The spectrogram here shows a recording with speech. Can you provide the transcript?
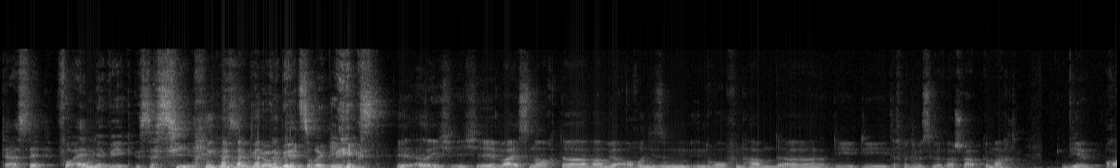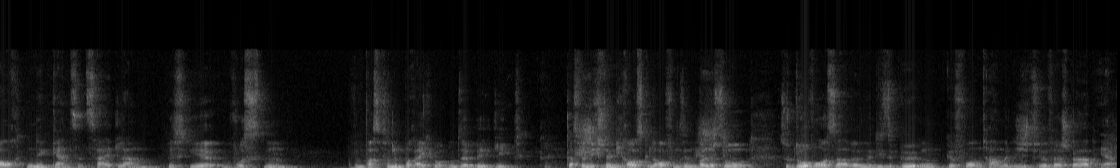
Da ist der, vor allem der Weg ist das Ziel, wenn du ein Bild zurücklegst. Also ich, ich äh, weiß noch, da waren wir auch in diesem Innenhof und haben da die, die, das mit dem Silverstab gemacht. Wir brauchten eine ganze Zeit lang, bis wir wussten, in was für einem Bereich überhaupt unser Bild liegt. Dass wir nicht ständig rausgelaufen sind, weil das so, so doof aussah, wenn wir diese Bögen geformt haben mit diesem Zwölferstab. Ja.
